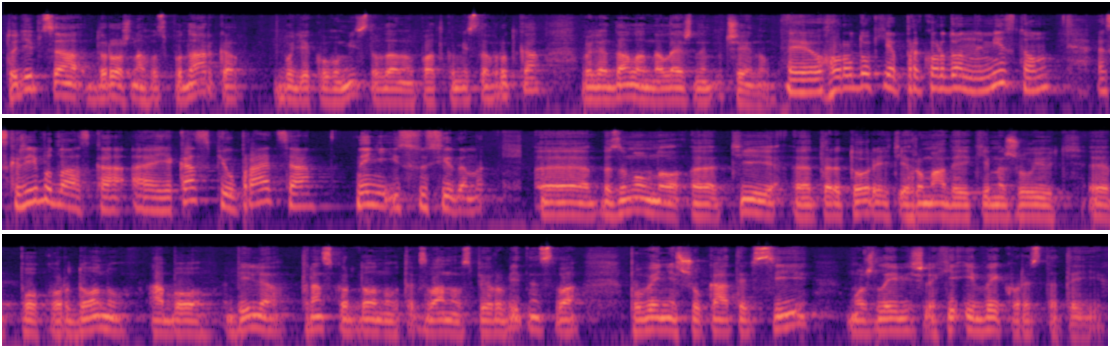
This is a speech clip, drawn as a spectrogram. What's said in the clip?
Тоді б ця дорожна господарка будь-якого міста, в даному випадку міста Грудка, виглядала належним чином. Е, Городок є прикордонним містом. Скажіть, будь ласка, е, яка співпраця нині із сусідами? Е, Безумовно, е, ті е, території, ті громади, які межують по кордону або біля транскордону, так званого співробітництва, повинні шукати всі можливі шляхи і використати їх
